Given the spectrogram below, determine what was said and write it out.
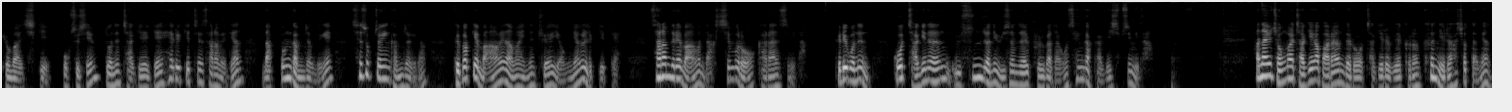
교만, 시기, 복수심 또는 자기에게 해를 끼친 사람에 대한 나쁜 감정 등의 세속적인 감정이나 그 밖에 마음에 남아있는 죄의 영향을 느낄 때 사람들의 마음은 낙심으로 가라앉습니다. 그리고는 곧 자기는 순전히 위선자에 불과하다고 생각하기 쉽습니다. 하나님 정말 자기가 바라는 대로 자기를 위해 그런 큰 일을 하셨다면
